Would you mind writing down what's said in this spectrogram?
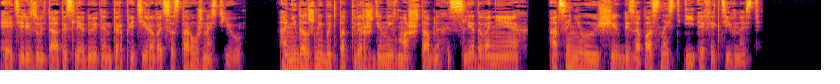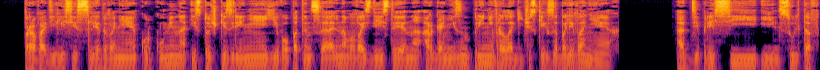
Эти результаты следует интерпретировать с осторожностью. Они должны быть подтверждены в масштабных исследованиях, оценивающих безопасность и эффективность. Проводились исследования куркумина и с точки зрения его потенциального воздействия на организм при неврологических заболеваниях, от депрессии и инсультов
